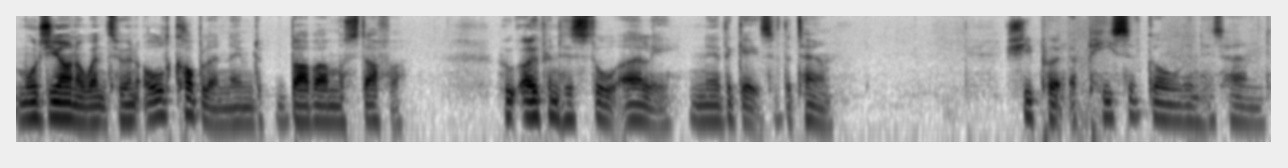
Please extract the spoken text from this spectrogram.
Morgiana went to an old cobbler named Baba Mustafa, who opened his stall early near the gates of the town. She put a piece of gold in his hand,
